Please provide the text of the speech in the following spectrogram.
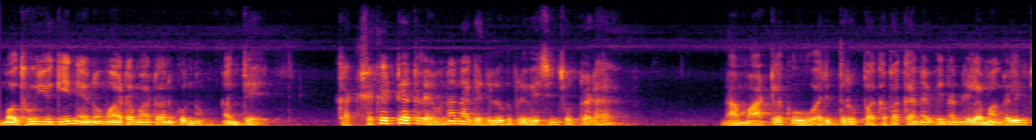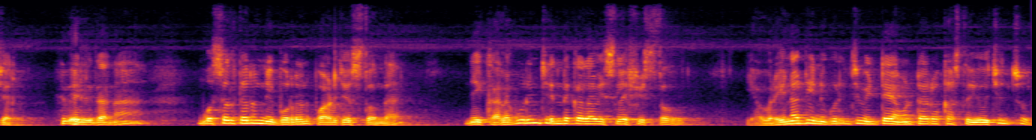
మధుయుగి నేను మాట మాట అనుకున్నాం అంతే. కక్ష కట్టి అతడు ఏమైనా నా గదిలోకి ప్రవేశించి ఉంటాడా? నా మాటలకు వారిద్దరూ పక్కపక్క నవ్వి నన్ను ఇలా మందలించారు. వెర్రిదానా ముసలితనం నీ బుర్రను పాడు చేస్తోందా? నీ కళ గురించి ఎందుకు అలా విశ్లేషిస్తావు? ఎవరైనా దీని గురించి వింటే ఏమంటారో కాస్త యోచించు.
